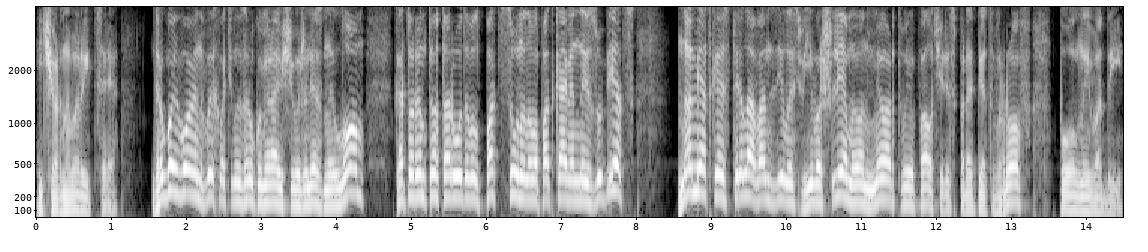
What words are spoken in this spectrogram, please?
и Черного рыцаря. Другой воин выхватил из рук умирающего железный лом, которым тот орудовал, подсунул его под каменный зубец, но меткая стрела вонзилась в его шлем, и он мертвый упал через парапет в ров, полной воды.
